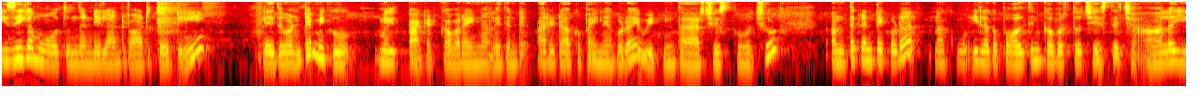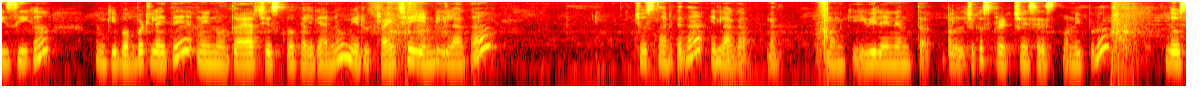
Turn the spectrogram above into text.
ఈజీగా మూవ్ అవుతుందండి ఇలాంటి వాటితోటి. లేదు అంటే మీకు మిల్క్ ప్యాకెట్ కవర్ అయినా లేదంటే అరిటాకు పైన కూడా వీటిని తయారు చేసుకోవచ్చు. అంతకంటే కూడా నాకు ఇలాగ పాలిథిన్ కవర్తో చేస్తే చాలా ఈజీగా మనకి బొబ్బట్లు అయితే నేను తయారు చేసుకోగలిగాను. మీరు ట్రై చేయండి ఇలాగా. చూస్తున్నారు కదా? ఇలాగా మనకి వీలైనంత పలుచగా స్ప్రెడ్ చేసేసుకోండి. ఇప్పుడు దోశ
